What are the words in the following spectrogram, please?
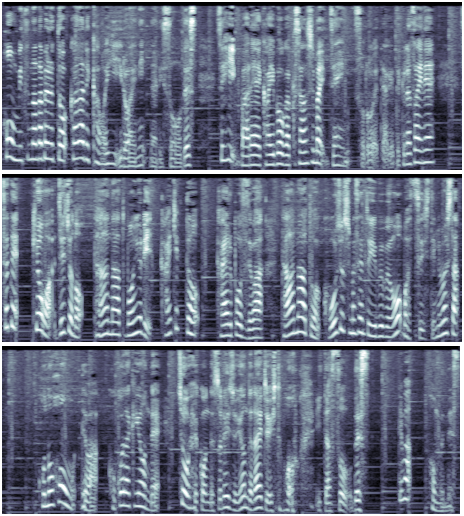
本を3つ並べるとかなり可愛い色合いになりそうです。ぜひバレエ解剖学3姉妹全員揃えてあげてくださいね。さて、今日は次女のターンアウト本より開脚とカエルポーズではターンアウトは向上しませんという部分を抜粋してみました。この本ではここだけ読んで超凹んでそれ以上読んでないという人もいたそうです。では、本文です。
